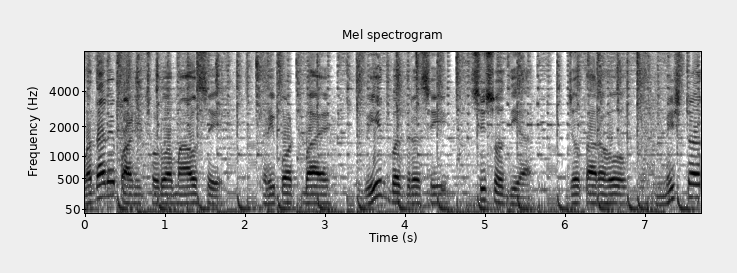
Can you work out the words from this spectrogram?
વધારે પાણી છોડવામાં આવશે. Report by Virbhadrasinh Sisodiya. જોતા રહો મિસ્ટર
